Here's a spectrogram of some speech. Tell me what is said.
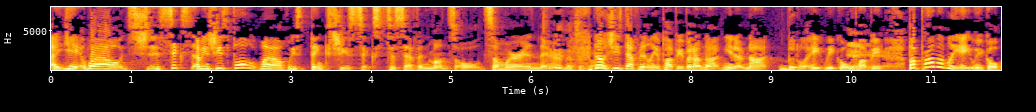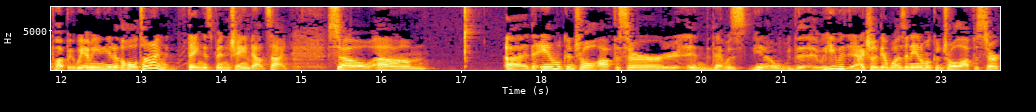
Uh, yeah, well, she's six. I mean, she's full. Well, we think she's six to seven months old, somewhere in there. me, that's a puppy. no, she's definitely a puppy, but I'm not. You know, not little eight week old Yeah, puppy, yeah, yeah. but probably eight week old puppy. We, I mean, you know, the whole time thing has been chained outside. So, um, uh, the animal control officer in, that was, you know, the, he was actually there was an animal control officer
